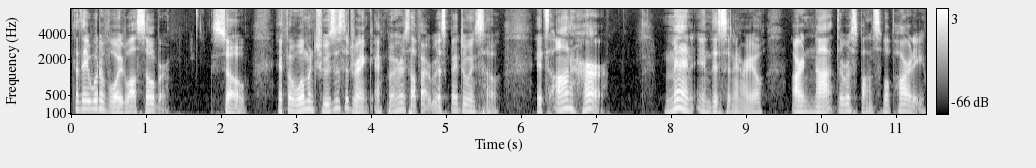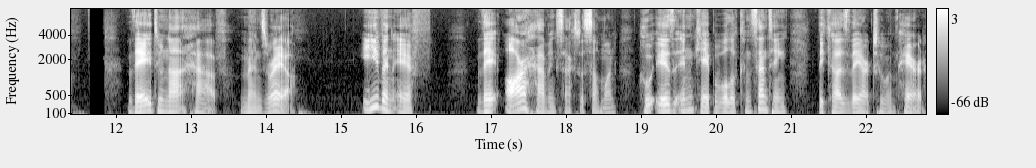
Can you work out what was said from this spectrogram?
that they would avoid while sober. So, if a woman chooses to drink and put herself at risk by doing so, it's on her. Men in this scenario are not the responsible party. They do not have mens rea, even if they are having sex with someone who is incapable of consenting because they are too impaired.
